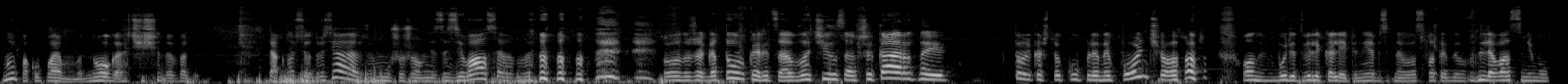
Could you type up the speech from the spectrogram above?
Мы покупаем много очищенной воды. Так, ну все, друзья, муж уже у меня зазевался. Он уже готов, кажется, облачился в шикарный, только что купленный пончо. Он будет великолепен. Я обязательно его для вас сниму.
